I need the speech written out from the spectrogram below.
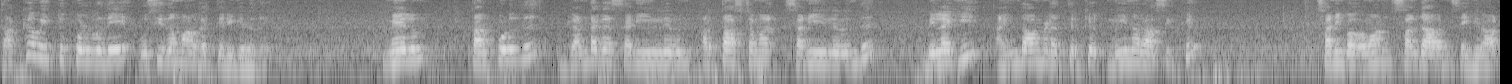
தக்க வைத்துக் கொள்வதே உசிதமாக தெரிகிறது. மேலும் தற்பொழுது கண்டக சனியிலிருந்து அர்த்தாஷ்டம சனியிலிருந்து விலகி ஐந்தாம் இடத்திற்கு மீனராசிக்கு சனி பகவான் சஞ்சாரம் செய்கிறார்.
